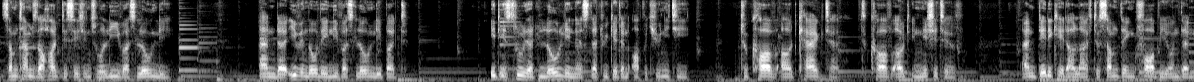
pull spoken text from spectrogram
Sometimes the hard decisions will leave us lonely. And uh, even though they leave us lonely, but it is through that loneliness that we get an opportunity to carve out character, to carve out initiative, and dedicate our life to something far beyond than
